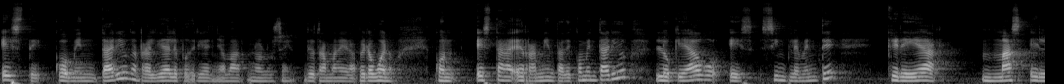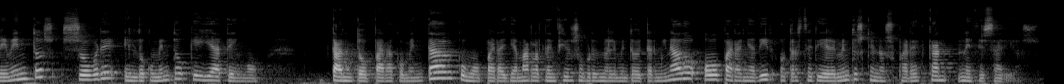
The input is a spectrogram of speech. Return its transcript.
este comentario, que en realidad le podrían llamar, no lo sé, de otra manera, pero bueno, con esta herramienta de comentario, lo que hago es simplemente crear más elementos sobre el documento que ya tengo, tanto para comentar como para llamar la atención sobre un elemento determinado o para añadir otra serie de elementos que nos parezcan necesarios.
